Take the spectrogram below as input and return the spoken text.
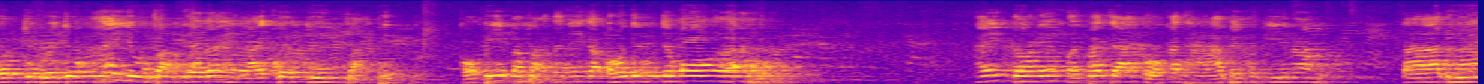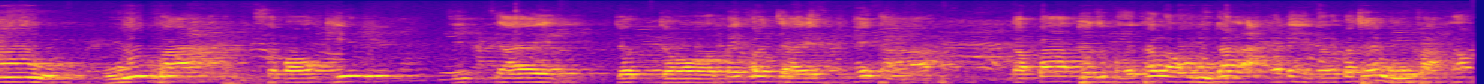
กดจุดประยุงให้อยู่ฝั่งเดียวกันเห็นหลายคนยืนฝั่งผิด ของพี่มาฝั่งทางนี้ครับโอ้จะจะมองเหรอให้ตอนนี้เหมือนพระอาจารย์บอกคาถาไปเมื่อกี้เนาะ ตาดู หูฟัง สมองคิด จิตใจจดจ่อไม่เข้าใจให้ถามกลับบ้านทวนเสมอถ้าเราอยู่ด้านหลังเราไม่เห็นเราก็ใช้หูฟังเนาะ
